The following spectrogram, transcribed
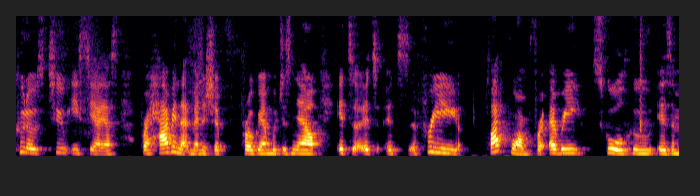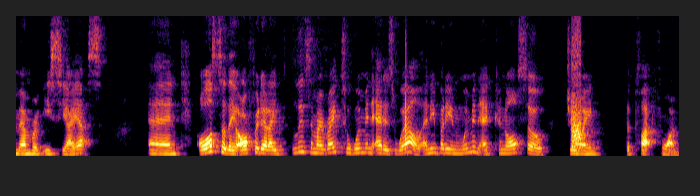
kudos to ECIS for having that mentorship program, which is now it's a, it's it's a free platform for every school who is a member of ECIS. And also, they offered it. I Liz, am I right to Women Ed as well? Anybody in Women Ed can also join the platform.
